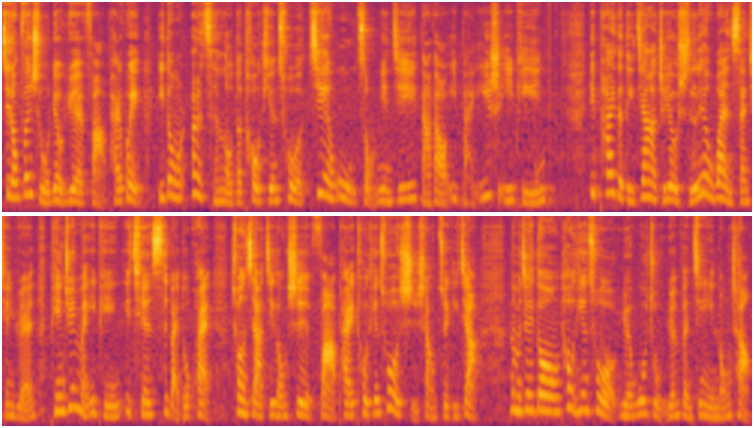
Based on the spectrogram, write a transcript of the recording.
基隆分署六月法拍会，一栋二层楼的透天厝建物总面积达到一百一十一平，一拍的底价只有十六万三千元，平均每一平一千四百多块，创下基隆市法拍透天厝史上最低价。那么这栋透天厝原屋主原本经营农场，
